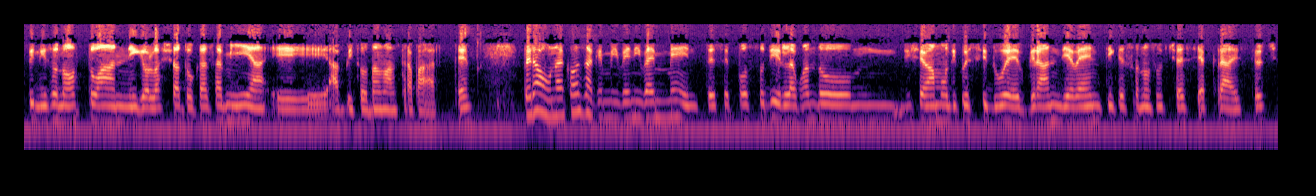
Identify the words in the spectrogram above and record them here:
quindi sono otto anni che ho lasciato casa mia e abito da un'altra parte. Però una cosa che mi veniva in mente, se posso dirla, quando mh, dicevamo di questi due grandi eventi che sono successi a Christchurch,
